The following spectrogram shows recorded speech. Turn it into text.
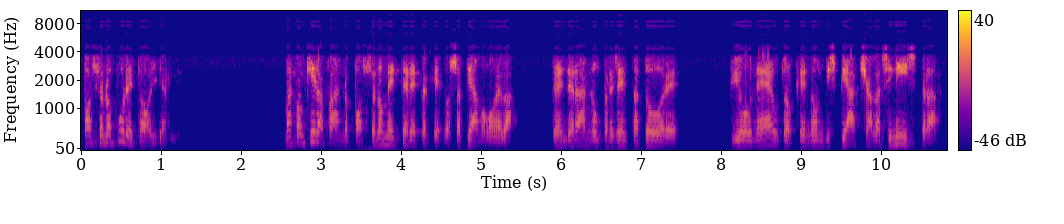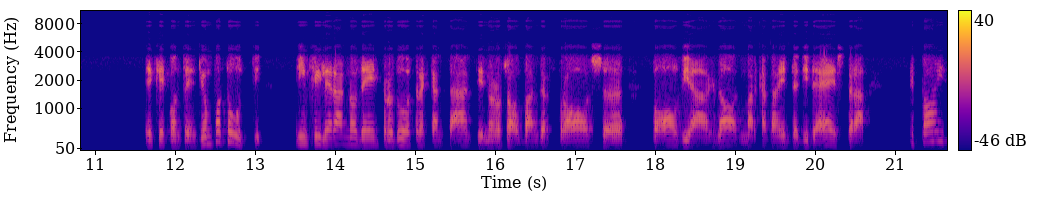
Possono pure toglierli ma con chi la fanno? Possono mettere, perché lo sappiamo come va, prenderanno un presentatore più neutro che non dispiaccia alla sinistra e che contenti un po' tutti, infileranno dentro due o tre cantanti, non lo so, Van der Frost, Povia, no? marcatamente di destra, e poi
